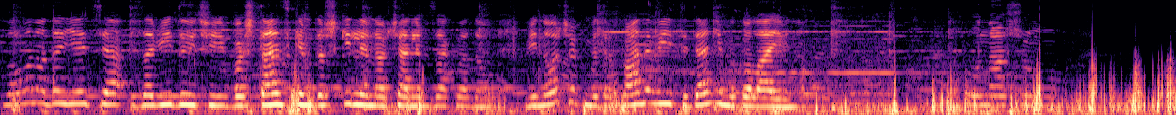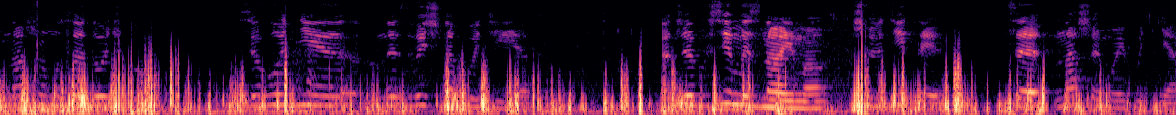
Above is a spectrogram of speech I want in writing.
Слово надається завідуючій Баштанським дошкільним навчальним закладом Віночок Митрофановій Тетяні Миколаївні. у нашому, у нашому садочку сьогодні незвична подія. Адже всі ми знаємо, що діти це наше майбутнє.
